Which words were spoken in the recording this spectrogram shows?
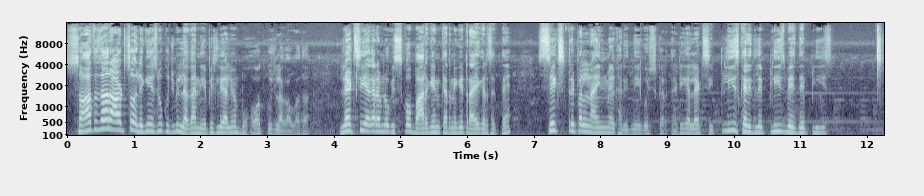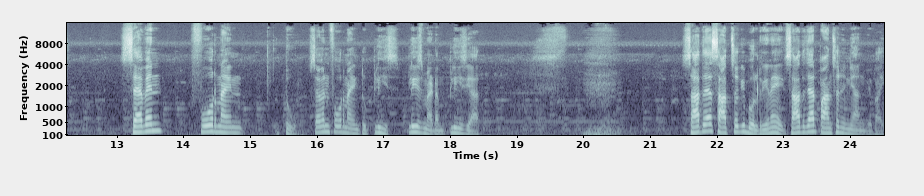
सात हज़ार आठ सौ, लेकिन इसमें कुछ भी लगा नहीं है, पिछली वाली में बहुत कुछ लगा हुआ था। लेट्स सी अगर हम लोग इसको बार्गेन करने की ट्राई कर सकते हैं सिक्स ट्रिपल नाइन में खरीदने की कोशिश करते हैं, ठीक है? लेट्स सी प्लीज़ खरीद ले प्लीज़ भेज दे please seven four nine two seven four nine two please please madam please यार. सात हज़ार सात सौ की बोल रही है ना सात हज़ार पाँच सौ निन्यानवे भाई.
